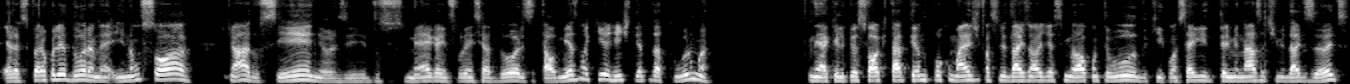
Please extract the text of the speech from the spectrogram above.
ela é super acolhedora, né? E não só ah, dos sêniores e dos mega influenciadores e tal. Mesmo aqui, a gente dentro da turma, né, aquele pessoal que está tendo um pouco mais de facilidade na hora de assimilar o conteúdo, que consegue terminar as atividades antes.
